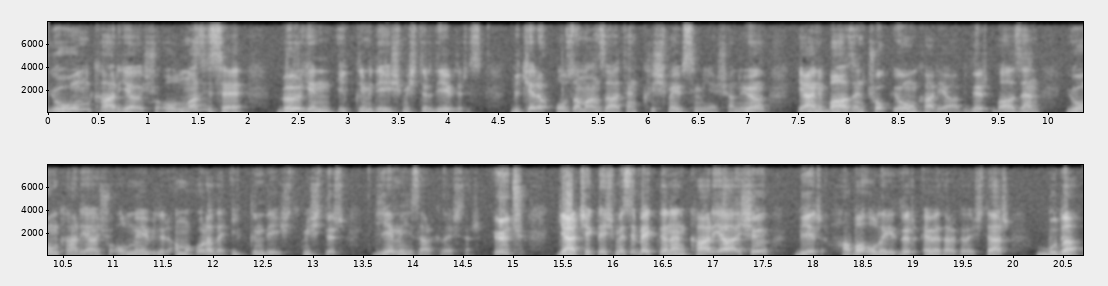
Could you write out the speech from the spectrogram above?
yoğun kar yağışı olmaz ise bölgenin iklimi değişmiştir diyebiliriz. Bir kere o zaman zaten kış mevsimi yaşanıyor. Yani bazen çok yoğun kar yağabilir, bazen yoğun kar yağışı olmayabilir ama orada iklim değişmiştir diyemeyiz arkadaşlar. 3. Gerçekleşmesi beklenen kar yağışı bir hava olayıdır. Evet arkadaşlar bu da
